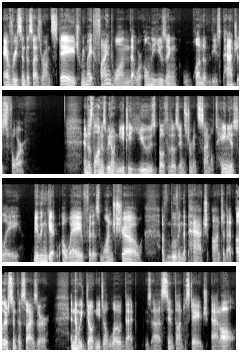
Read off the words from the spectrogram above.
every synthesizer on stage, we might find one that we're only using one of these patches for. And as long as we don't need to use both of those instruments simultaneously, maybe we can get away for this one show of moving the patch onto that other synthesizer, and then we don't need to load that uh, synth onto stage at all.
